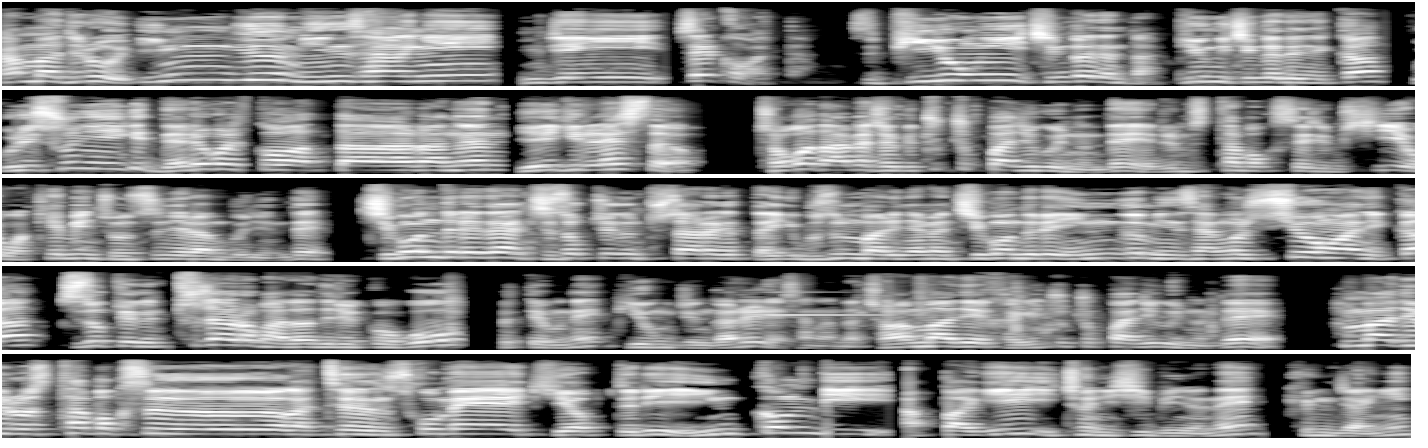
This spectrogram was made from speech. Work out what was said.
한마디로 임금 인상이 굉장히 셀 것 같다. 비용이 증가된다. 비용이 증가되니까 우리 순이익이 내려갈 것 같다라는 얘기를 했어요. 저거 다음에 저렇게 쭉쭉 빠지고 있는데 예를 들면 스타벅스의 지금 CEO가 케빈 존슨이라는 분인데 직원들에 대한 지속적인 투자를 하겠다. 이게 무슨 말이냐면 직원들의 임금 인상을 수용하니까 지속적인 투자로 받아들일 거고 그 때문에 비용 증가를 예상한다. 저 한마디에 가격이 쭉쭉 빠지고 있는데 한마디로 스타벅스 같은 소매 기업들이 인건비 압박이 2022년에 굉장히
